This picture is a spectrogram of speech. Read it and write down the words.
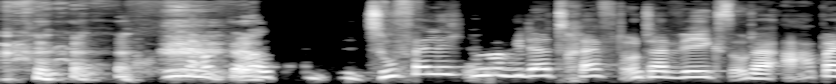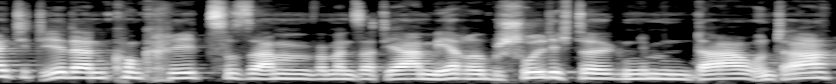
ja, zufällig immer wieder trefft unterwegs oder arbeitet ihr dann konkret zusammen, wenn man sagt, ja, mehrere Beschuldigte nehmen da und da,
